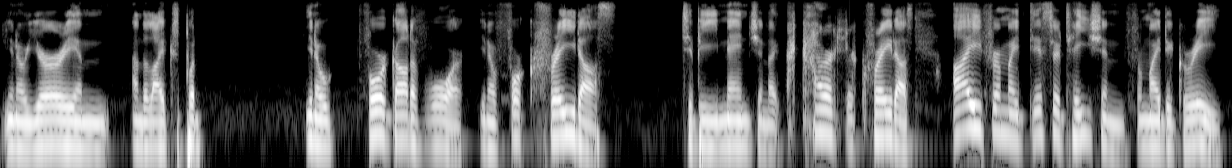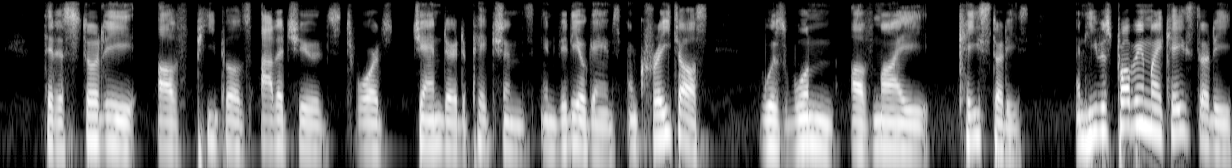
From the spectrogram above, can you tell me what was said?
you know Yuri and and the likes, but you know for God of War, you know for Kratos to be mentioned, like a character Kratos. I, for my dissertation, for my degree, did a study of people's attitudes towards gender depictions in video games, and Kratos was one of my case studies. And he was probably my case study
